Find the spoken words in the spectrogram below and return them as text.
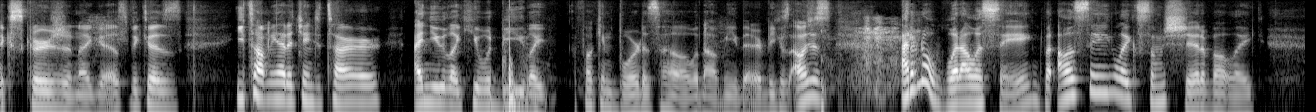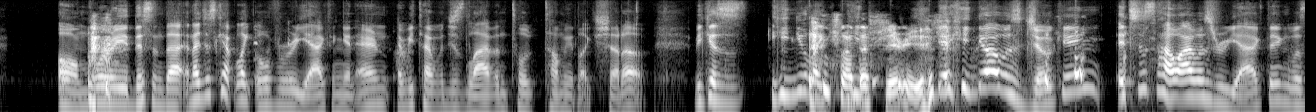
excursion, I guess, because he taught me how to change a tire. I knew like he would be like fucking bored as hell without me there because I was just I don't know what I was saying, but I was saying like some shit about like oh I'm worried this and that and I just kept like overreacting and Aaron every time would just laugh and told tell me like shut up because he knew like it's not he- that serious. yeah, he knew I was joking. It's just how I was reacting was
